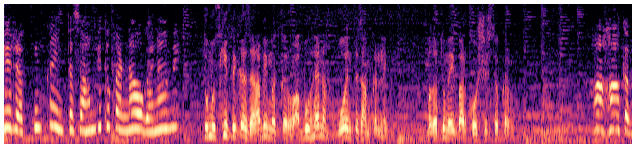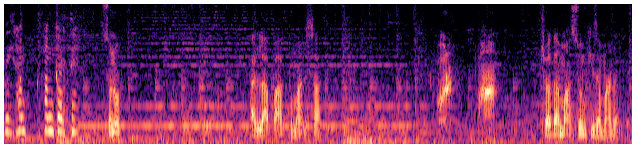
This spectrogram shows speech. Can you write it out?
ये रकम का इंतज़ाम भी तो करना होगा ना हमें? तुम उसकी फ़िक्र जरा भी मत करो अबू है ना वो इंतज़ाम कर लेंगे मगर तुम एक बार कोशिश तो करो। हाँ हाँ कभी हम हम करते हैं। सुनो अल्लाह पाक तुम्हारे साथ। है। और हाँ चौदह मासूम की जमानत है।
